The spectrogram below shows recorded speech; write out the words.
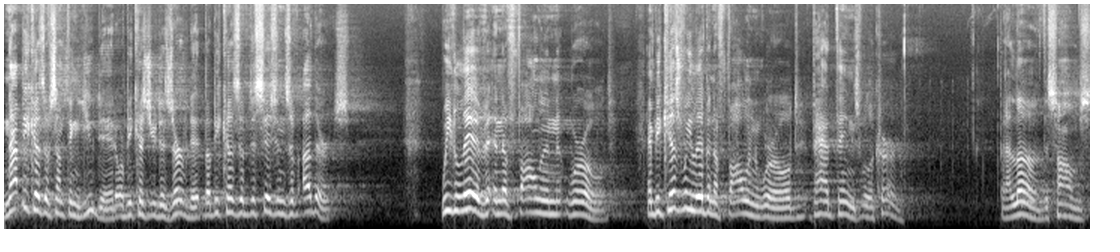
not because of something you did or because you deserved it, but because of decisions of others. We live in a fallen world. And because we live in a fallen world, bad things will occur. But I love the Psalms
